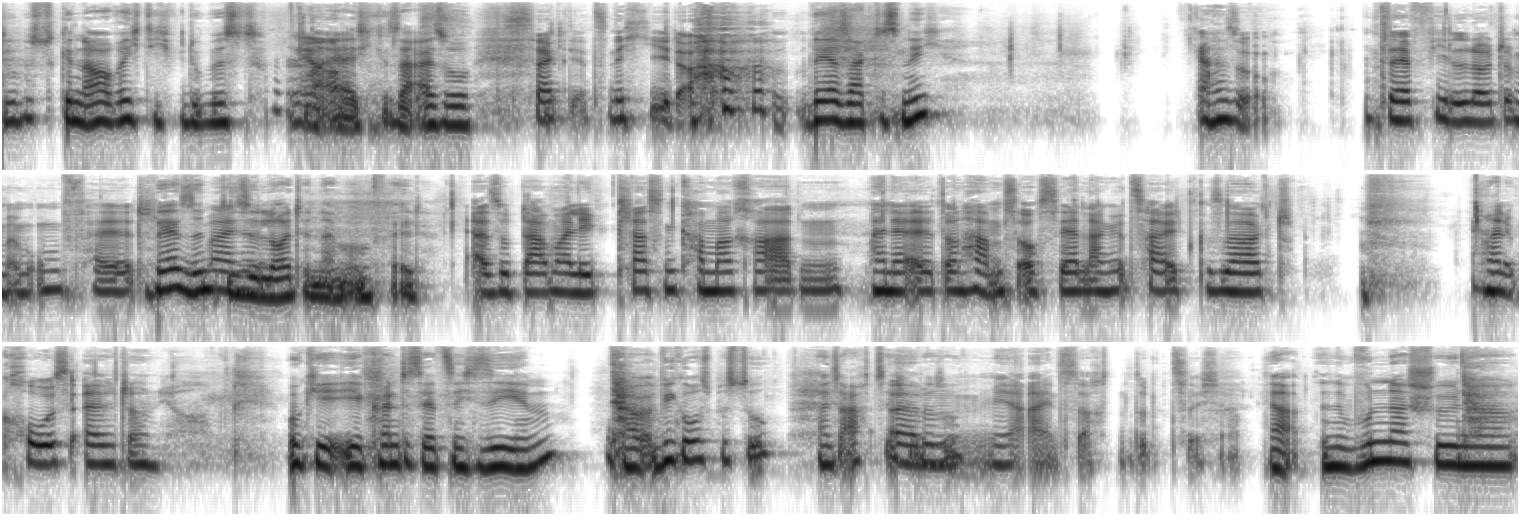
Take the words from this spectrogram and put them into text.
Du bist genau richtig, wie du bist. Ja, ehrlich gesagt. Also das sagt jetzt nicht jeder. Wer sagt es nicht? Also sehr viele Leute in meinem Umfeld. Wer sind meine, diese Leute in deinem Umfeld? Also damalige Klassenkameraden. Meine Eltern haben es auch sehr lange Zeit gesagt. Meine Großeltern, ja. Okay, ihr könnt es jetzt nicht sehen. Aber wie groß bist du? 1,80 ähm, oder so? Mir 1,78, ja. Ja, eine wunderschöne,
